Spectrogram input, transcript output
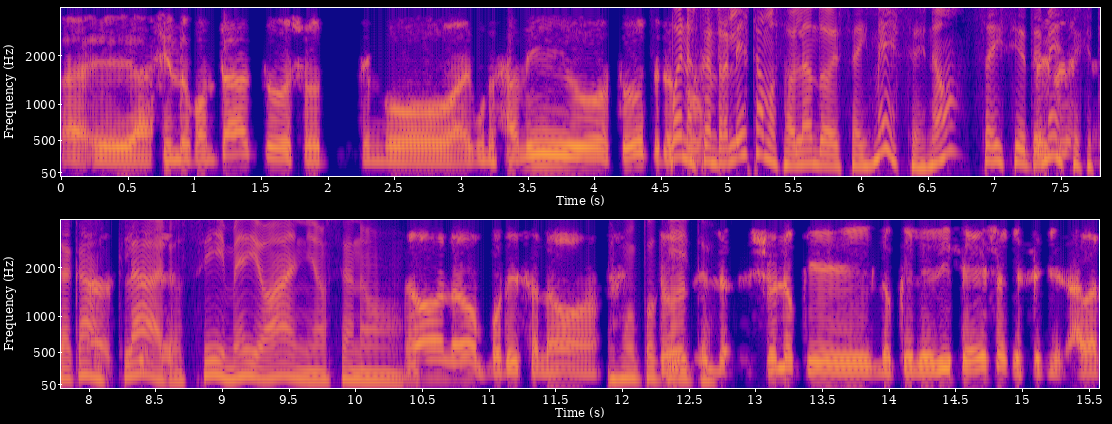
eh, haciendo contacto. Yo tengo algunos amigos, todo, pero Bueno, es que en realidad estamos hablando de seis meses, ¿no? Seis, siete meses que está acá. claro, sí, medio año, o sea, no, no, no, por eso no. es muy poquito. yo lo que lo que le dije a ella que que a ver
